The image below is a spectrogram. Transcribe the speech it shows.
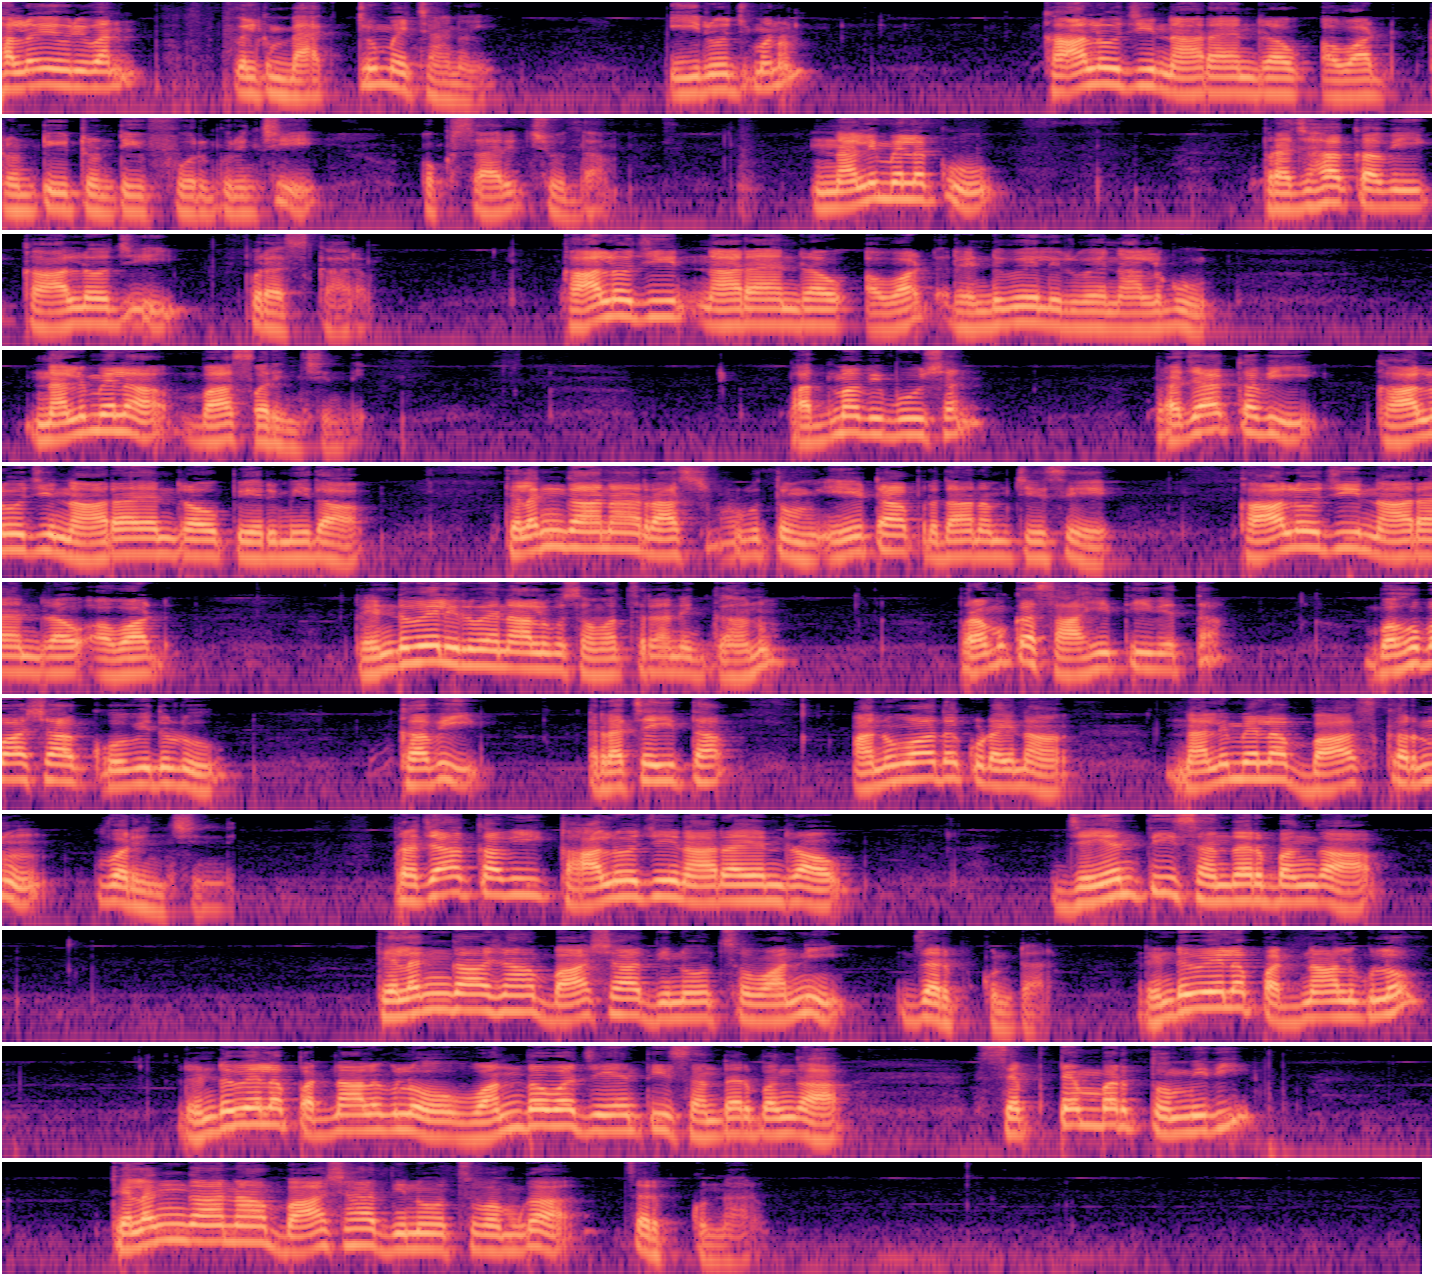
Hello everyone welcome back to my channel. ఈరోజు మనం Kaloji Narayana Rao award twenty twenty four గురించి ఒకసారి చూద్దాం. నలిమెలకు ప్రజాకవి కాళోజీ పురస్కారం. కాలోజీ నారాయణరావు అవార్డ్ రెండు వేల ఇరవై నాలుగు నలిమెల భాస్వరించింది పద్మవిభూషణ్ ప్రజాకవి కాళోజీ నారాయణరావు పేరు మీద తెలంగాణ రాష్ట్ర ప్రభుత్వం ఏటా ప్రదానం చేసే కాళోజీ నారాయణరావు అవార్డు రెండు వేల ఇరవై నాలుగు సంవత్సరానికి గాను ప్రముఖ సాహితీవేత్త బహుభాషా కోవిదుడు కవి రచయిత అనువాదకుడైన నలిమెల భాస్కర్ను వరించింది. ప్రజాకవి కాళోజీ నారాయణరావు జయంతి సందర్భంగా తెలంగాణ భాషా దినోత్సవాన్ని జరుపుకుంటారు. రెండు వేల పద్నాలుగులో రెండు వేల పద్నాలుగులో వందవ జయంతి సందర్భంగా సెప్టెంబర్ తొమ్మిది తెలంగాణ భాషా దినోత్సవంగా జరుపుకున్నారు.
